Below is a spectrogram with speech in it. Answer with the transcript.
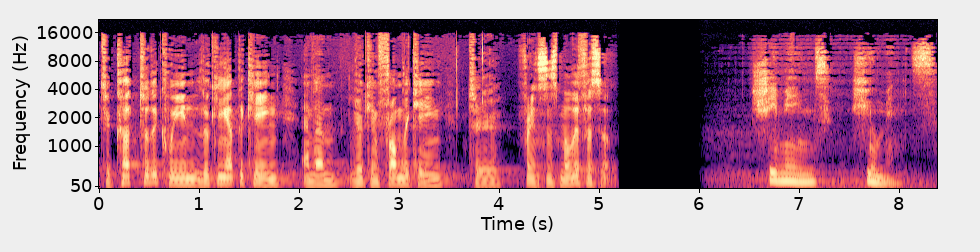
to cut to the queen looking at the king, and then looking from the king to, for instance, Maleficent. She means humans.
